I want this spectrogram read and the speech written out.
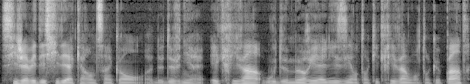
si j'avais décidé à 45 ans euh, de devenir écrivain ou de me réaliser en tant qu'écrivain ou en tant que peintre,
